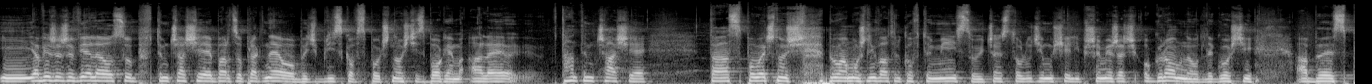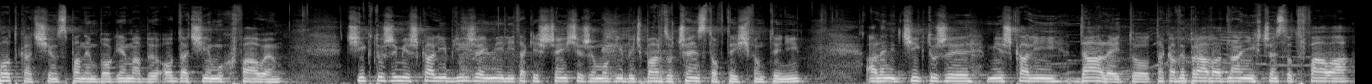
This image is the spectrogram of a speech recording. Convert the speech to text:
I ja wierzę, że wiele osób w tym czasie bardzo pragnęło być blisko w społeczności z Bogiem, ale w tamtym czasie ta społeczność była możliwa tylko w tym miejscu i często ludzie musieli przemierzać ogromne odległości, aby spotkać się z Panem Bogiem, aby oddać Jemu chwałę. Ci, którzy mieszkali bliżej, mieli takie szczęście, że mogli być bardzo często w tej świątyni, ale ci, którzy mieszkali dalej, to taka wyprawa dla nich często trwała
